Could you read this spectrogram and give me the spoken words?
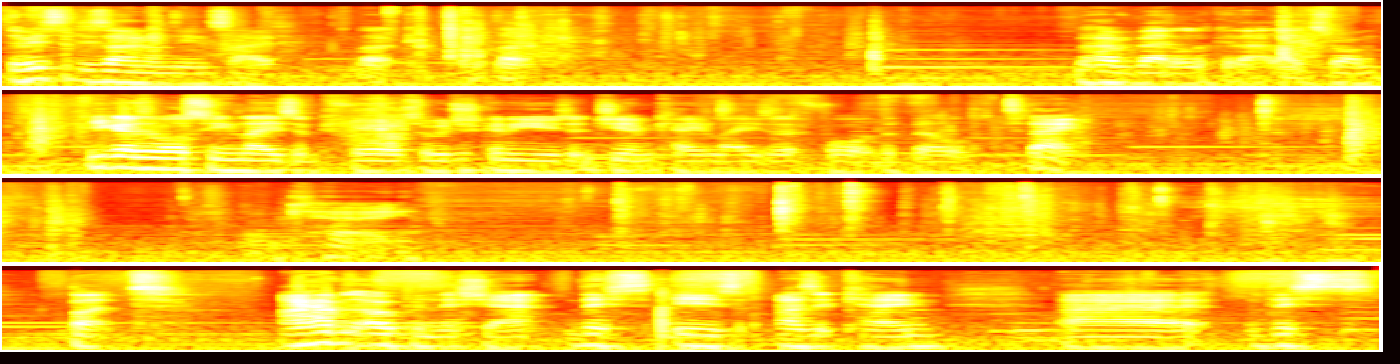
There is a design on the inside. Look, look. We'll have a better look at that later on. You guys have all seen laser before, so we're just going to use a GMK laser for the build today. Okay. But I haven't opened this yet. This is as it came. Uh, this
